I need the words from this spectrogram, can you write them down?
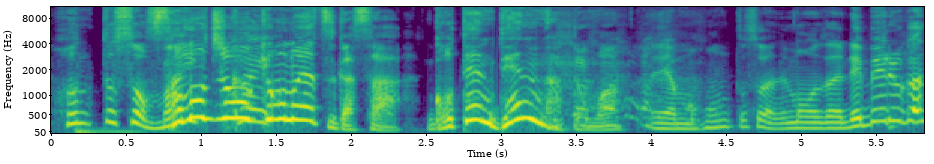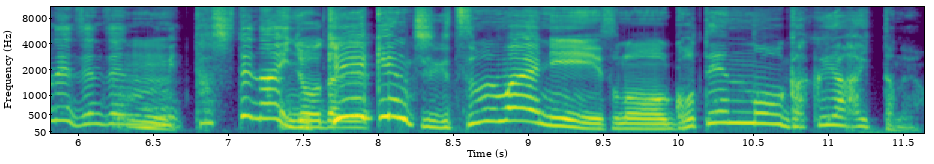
ほんとそうその状況のやつがさ、5点出んなって思わん？いやもうほんとそうだねもうだレベルがね全然うん達してない状態経で、験値積む前に、その、5点の楽屋入ったのよ。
